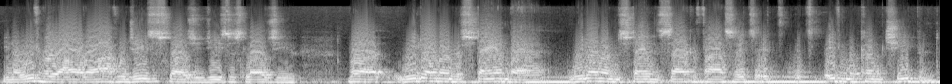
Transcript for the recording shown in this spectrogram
you know, we've heard all our life, well, Jesus loves you, Jesus loves you. But we don't understand that. We don't understand the sacrifice. It's, it, it's even become cheapened.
